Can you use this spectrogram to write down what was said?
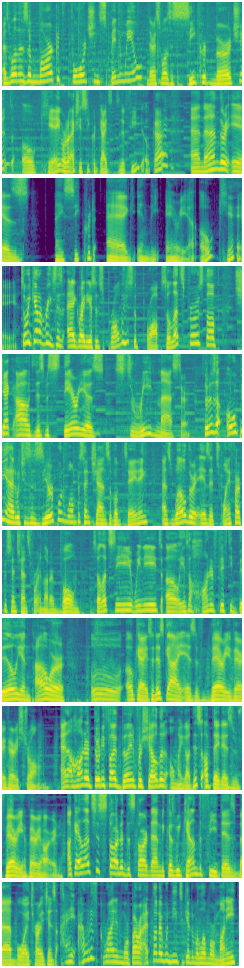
As well as a Market Fortune spin wheel. There as well as a Secret Merchant. Okay, or actually a Secret Guide to defeat. Okay. And then there is a secret egg in the area. Okay. So we cannot reach this egg right here, so it's probably just a prop. So let's first off check out this mysterious Street Master. So there's an OP head, which is a 0.1% chance of obtaining. As well, there is a 25% chance for another bone. So let's see. We need... Oh, he has 150 billion power. Oh, okay. So this guy is very, very, very strong. And 135 billion for Sheldon. Oh my god, this update is very, very hard. Okay, let's just start at the start then, because we cannot defeat this bad boy, Charlie Chance. I, I would have grinded more power. I thought I would need to get him a lot more money.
